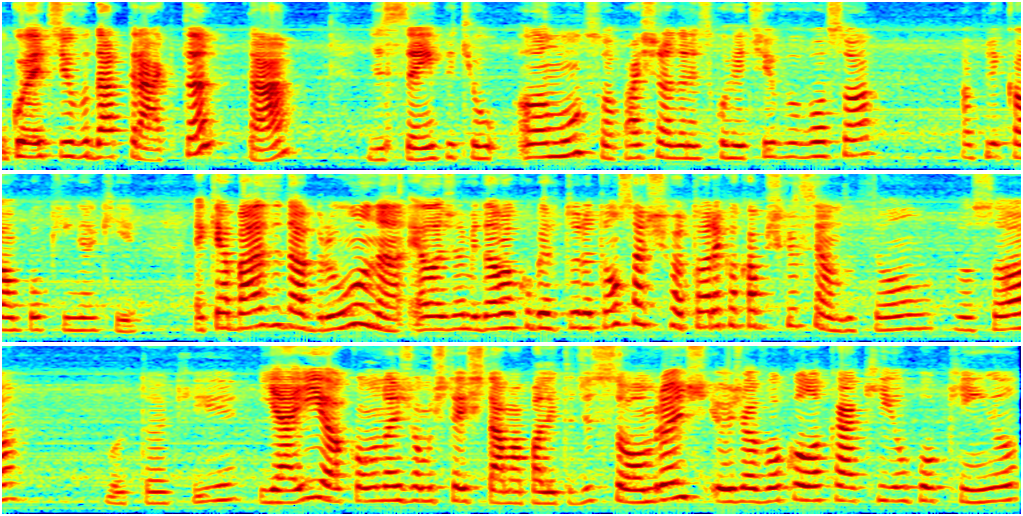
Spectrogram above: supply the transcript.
o corretivo da Tracta, tá? De sempre, que eu amo, sou apaixonada nesse corretivo, eu vou só aplicar um pouquinho aqui. É que a base da Bruna, ela já me dá uma cobertura tão satisfatória que eu acabo esquecendo. Então, vou só botar aqui. E aí, ó, como nós vamos testar uma paleta de sombras, eu já vou colocar aqui um pouquinho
